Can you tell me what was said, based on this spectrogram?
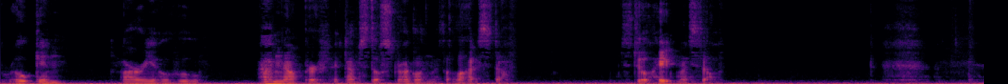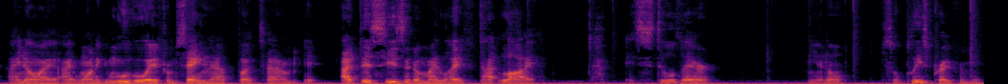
broken Mario who I'm not perfect. I'm still struggling with a lot of stuff. Still hate myself. I know I, I want to move away from saying that, but um, it, at this season of my life, that lie, it's still there, you know? So please pray for me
